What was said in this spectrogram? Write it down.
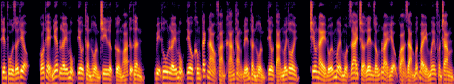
Thiên phú giới thiệu có thể nhiếp lấy mục tiêu thần hồn chi lực cường hóa tự thân bị thu lấy mục tiêu không cách nào phản kháng thẳng đến thần hồn tiêu tán mới thôi. Chiêu này đối mười một giai trở lên giống loài hiệu quả giảm bớt bảy mươi phần trăm,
